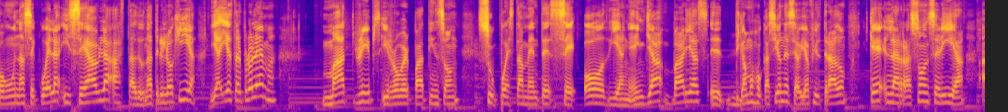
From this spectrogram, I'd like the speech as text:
con una secuela y se habla hasta de una trilogía. Y ahí está el problema. Matt Reeves y Robert Pattinson supuestamente se odian. En ya varias, eh, digamos, ocasiones se había filtrado que la razón sería ah,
